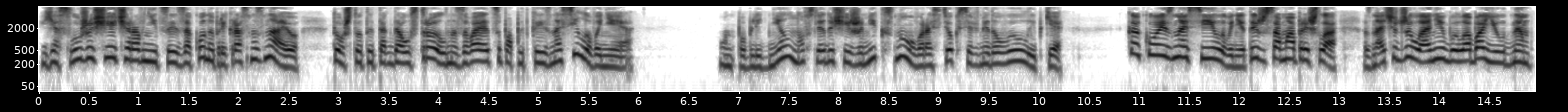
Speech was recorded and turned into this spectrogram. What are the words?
Я служащая чаровница и закона прекрасно знаю. То, что ты тогда устроил, называется попыткой изнасилования. Он побледнел, но в следующий же миг снова растекся в медовой улыбке. «Какое изнасилование? Ты же сама пришла. Значит, желание было обоюдным».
